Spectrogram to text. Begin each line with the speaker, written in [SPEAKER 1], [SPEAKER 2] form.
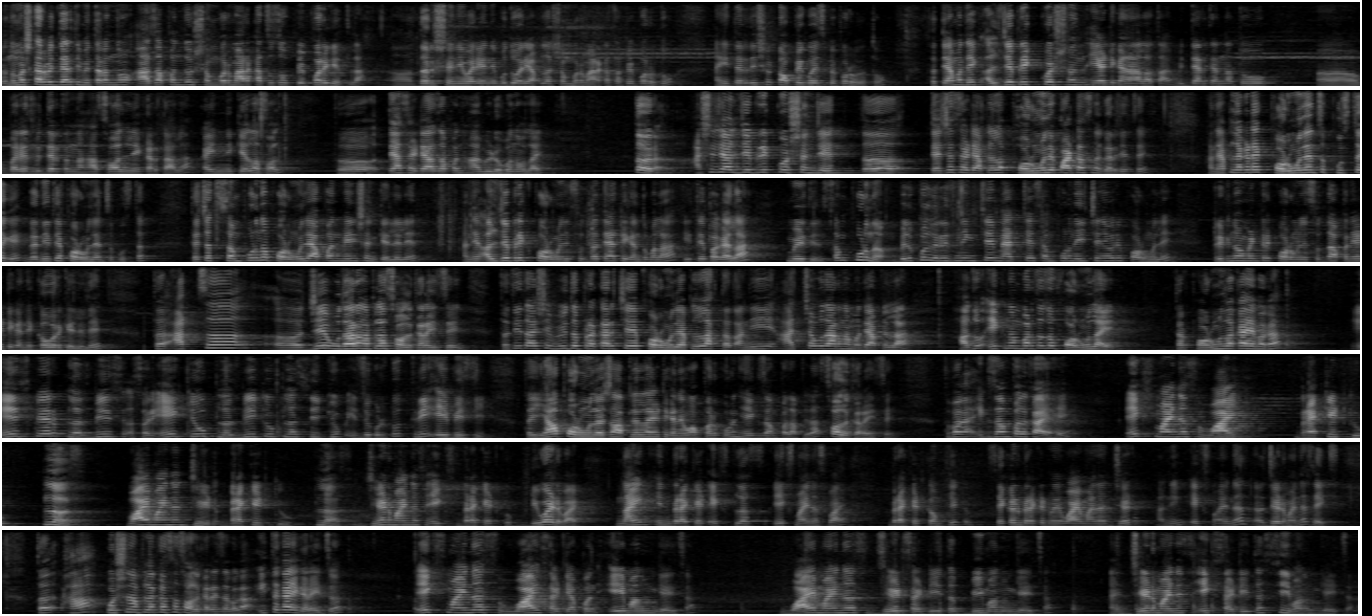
[SPEAKER 1] तर नमस्कार विद्यार्थी मित्रांनो आज आपण जो शंभर मार्काचा जो पेपर घेतला दर शनिवारी आणि बुधवारी आपला शंभर मार्काचा पेपर होतो आणि इतर दिवशी टॉपिक वाईज पेपर होतो तर त्यामध्ये एक अल्जेब्रिक क्वेश्चन या ठिकाणी आला होता. विद्यार्थ्यांना तो बऱ्याच विद्यार्थ्यांना हा सॉल्व नाही करता आला. काहींनी केला सॉल्व तर त्यासाठी आज आपण हा व्हिडिओ बनवला आहे तर असे जे अल्जेब्रिक क्वेश्चन जे आहेत तर त्याच्यासाठी आपल्याला फॉर्म्युले पाठ असणं गरजेचं आहे. आणि आपल्याकडे एक फॉर्म्युल्यांचं पुस्तक आहे गणितीय फॉर्म्युल्यांचं पुस्तक. त्याच्यात संपूर्ण फॉर्म्युले आपण मेन्शन केलेले आहेत. आणि अल्जेब्रिक फॉर्म्युलेसुद्धा त्या ठिकाणी तुम्हाला इथे बघायला मिळतील. संपूर्ण बिलकुल रिझनिंगचे मॅथचे संपूर्ण इच अँड एव्हरी फॉर्म्युले ट्रिग्नॉमेट्रिक फॉर्म्युलेसुद्धा आपण या ठिकाणी कव्हर केलेले आहेत. तर आजचं जे उदाहरण आपल्याला सॉल्व करायचं आहे तर तिथं असे विविध प्रकारचे फॉर्म्युले आपल्याला लागतात. आणि आजच्या उदाहरणामध्ये आपल्याला हा जो एक नंबरचा जो फॉर्म्युला आहे तर फॉर्म्युला काय आहे बघा? A square plus B sorry A cube plus B cube plus C cube is equal to three A B C तर ह्या फॉर्म्युलाचा आपल्याला या ठिकाणी वापर करून हे एक्झाम्पल आपल्याला सॉल्व्ह करायचं आहे तर बघा एक्झाम्पल काय आहे? X minus Y bracket cube plus Y minus Z bracket cube plus Z minus X bracket cube divide by nine in bracket X plus X minus Y bracket complete second ब्रॅकेटमध्ये Y minus Z आणि X minus Z minus X तर हा question आपल्याला कसा solve करायचा बघा? इथं काय करायचं? एक्स मायनस वायसाठी आपण ए मानून घ्यायचा. वाय मायनस झेडसाठी तर बी मानून घ्यायचा. आणि झेड मायनस एक्ससाठी तर सी मानून घ्यायचा.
